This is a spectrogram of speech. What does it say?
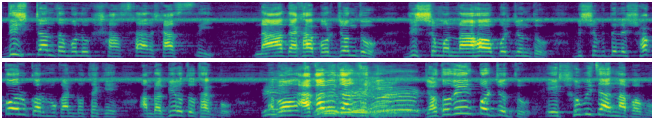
দৃষ্টান্তমূলক শাস্তি না দেখা পর্যন্ত, দৃশ্যমান না হওয়া পর্যন্ত বিশ্ববিদ্যালয়ের সকল কর্মকাণ্ড থেকে আমরা বিরত থাকব। এবং আগামীকাল থেকে যতদিন পর্যন্ত এর সুবিচার না পাবো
